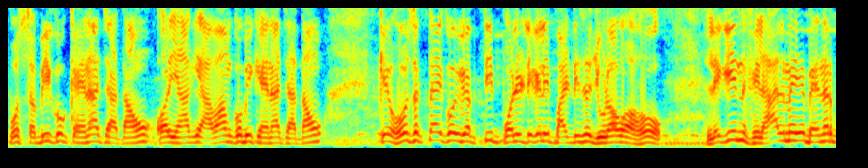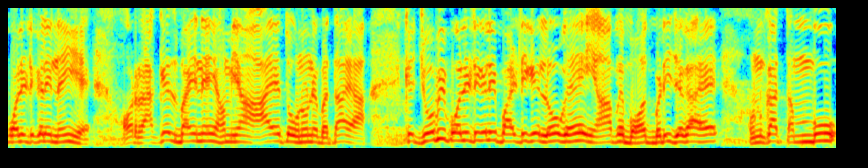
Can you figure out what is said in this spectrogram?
वो सभी को कहना चाहता हूँ और यहाँ के आवाम को भी कहना चाहता हूँ कि हो सकता है कोई व्यक्ति पॉलिटिकली पार्टी से जुड़ा हुआ हो, लेकिन फ़िलहाल में ये बैनर पॉलिटिकली नहीं है। और राकेश भाई ने हम यहाँ आए तो उन्होंने बताया कि जो भी पॉलिटिकली पार्टी के लोग हैं, यहाँ पे बहुत बड़ी जगह है, उनका तंबू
